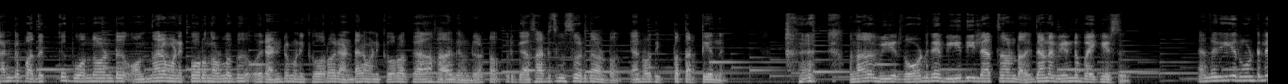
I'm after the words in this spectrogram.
കണ്ട് പതുക്കെ പോകുന്നതുകൊണ്ട് ഒന്നര മണിക്കൂർ എന്നുള്ളത് ഒരു രണ്ട് മണിക്കൂറോ രണ്ടര മണിക്കൂറോ ഒക്കെ ആകാൻ സാധ്യതയുണ്ട് കേട്ടോ. ഒരു K S R T C bus എടുത്താൽ കേട്ടോ ഞാനോട് ഇപ്പൊ തട്ടിയെന്ന്. ഒന്നാമത് റോഡിന് വീതി ഇല്ലാത്തതുകൊണ്ടോ? ഇതാണ് വീണ്ടും ബൈക്കേഴ്സ് അത് ഈ റൂട്ടിൽ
